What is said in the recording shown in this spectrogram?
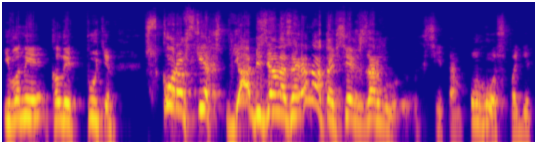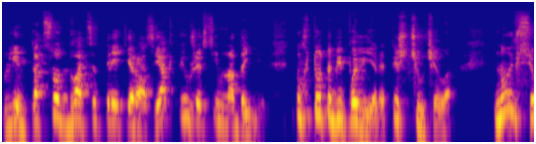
і вони, коли Путін скоро всіх, я обезьяна за гранатою всіх взорву. Всі там, о господі, блін, 523 раз, як ти вже всім надоїв. Ну хто тобі повірить? Ти ж чучело. Ну і все.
